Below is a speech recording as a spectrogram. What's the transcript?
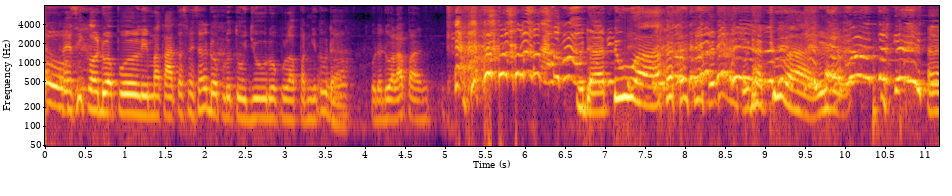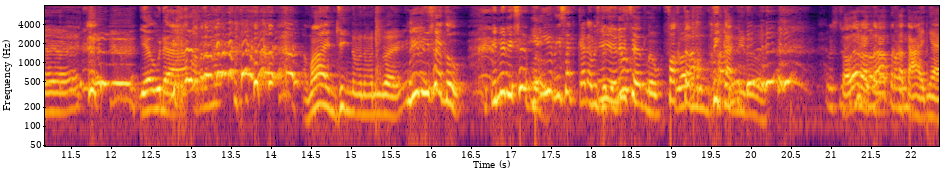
lu. resiko 25 ke atas misalnya 27, 28 gitu udah Udah 28. udah tua. udah tua. Ya udah apa namanya? Sama anjing teman-teman gue. Ini riset tuh. Ini riset Iya, loh. iya riset kan abis Iya itu. riset loh. Fakta 28. membuktikan gitu loh. Soalnya rata-rata katanya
